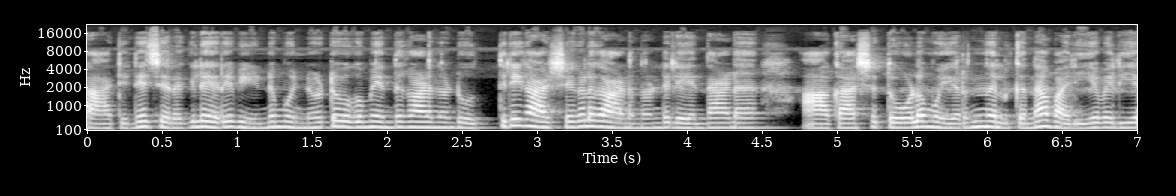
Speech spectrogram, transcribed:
കാറ്റിന്റെ ചിറകിലേറി വീണ്ടും മുന്നോട്ട് പോകുമ്പോൾ എന്ത് കാണുന്നുണ്ട്? ഒത്തിരി കാഴ്ചകൾ കാണുന്നുണ്ടല്ലേ? എന്താണ്? ആകാശത്തോളം ഉയർന്നു നിൽക്കുന്ന വലിയ വലിയ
